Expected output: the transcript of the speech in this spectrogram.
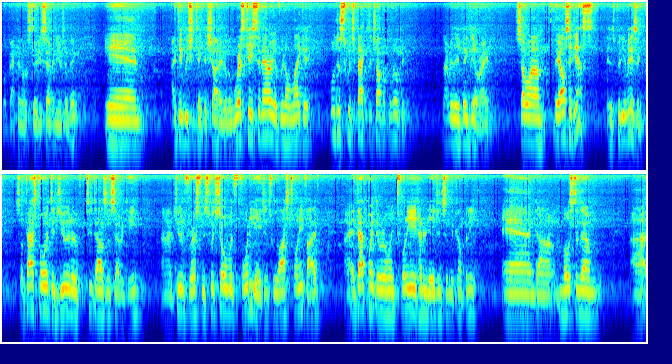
Well, back then it was 37 years, I think. And I think we should take a shot. I go, the worst case scenario, if we don't like it, we'll just switch back to Tropical Realty. Not really a big deal, right? So um, they all said yes. It was pretty amazing. So fast forward to June of 2017. Uh, June 1st, we switched over with 40 agents. We lost 25. Uh, at that point, there were only 2,800 agents in the company and uh, most of them uh,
